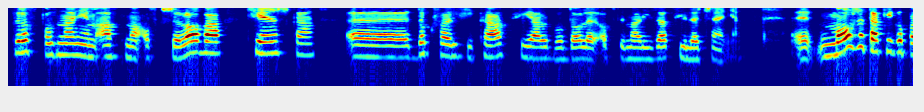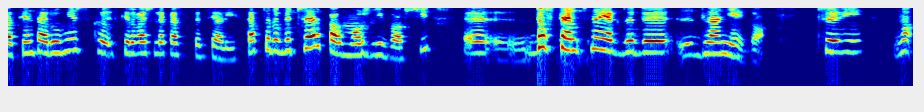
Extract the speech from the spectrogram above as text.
z rozpoznaniem astma oskrzelowa, ciężka, e, do kwalifikacji albo do optymalizacji leczenia. E, Może takiego pacjenta również sk- skierować lekarz specjalista, który wyczerpał możliwości e, dostępne jak gdyby dla niego. Czyli no,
